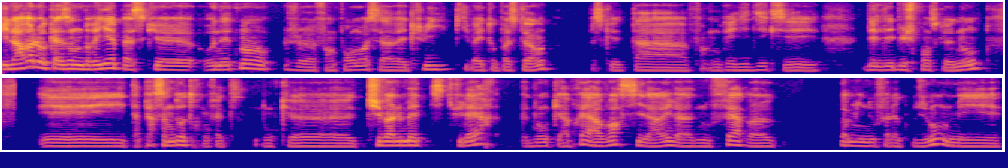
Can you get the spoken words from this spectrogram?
il aura l'occasion de briller parce que, honnêtement, je... enfin, pour moi, ça va être lui qui va être au poste 1. Parce que tu as. Enfin, Grady Dick, c'est. Dès le début, je pense que non. Et t'as personne d'autre, en fait. Donc, euh, tu vas le mettre titulaire. Donc, après, à voir s'il arrive à nous faire euh, comme il nous fait la Coupe du Monde. Mais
